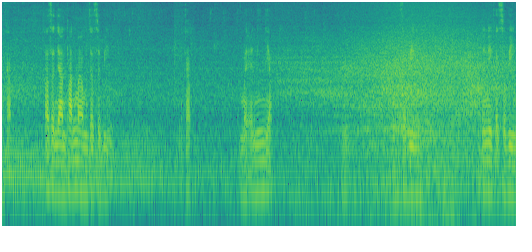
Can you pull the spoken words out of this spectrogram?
นะครับ ถ้าสัญญาณพันมามันจะสวิงนะครับทำไมอันนี้เงียบสวิงนี่นี่ก็สวิง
